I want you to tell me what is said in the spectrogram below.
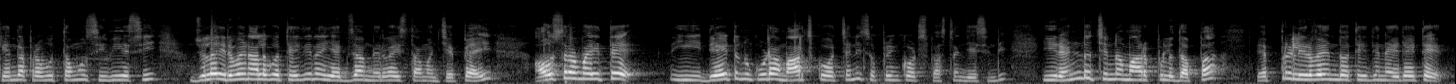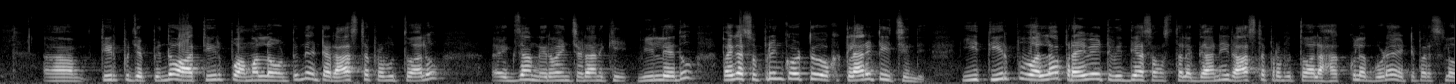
కేంద్ర ప్రభుత్వము సిబిఎస్ఈ జూలై ఇరవై నాలుగో తేదీన ఈ ఎగ్జామ్ నిర్వహిస్తామని చెప్పాయి. అవసరమైతే ఈ డేటును కూడా మార్చుకోవచ్చని సుప్రీంకోర్టు స్పష్టం చేసింది. ఈ రెండు చిన్న మార్పులు తప్ప ఏప్రిల్ ఇరవై ఎనిమిదో తేదీన ఏదైతే తీర్పు చెప్పిందో ఆ తీర్పు అమల్లో ఉంటుంది. అంటే రాష్ట్ర ప్రభుత్వాలు ఎగ్జామ్ నిర్వహించడానికి వీల్లేదు. పైగా సుప్రీంకోర్టు ఒక క్లారిటీ ఇచ్చింది. ఈ తీర్పు వల్ల ప్రైవేట్ విద్యా సంస్థలకు కానీ రాష్ట్ర ప్రభుత్వాల హక్కులకు కూడా ఎట్టి పరిస్థితిలో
